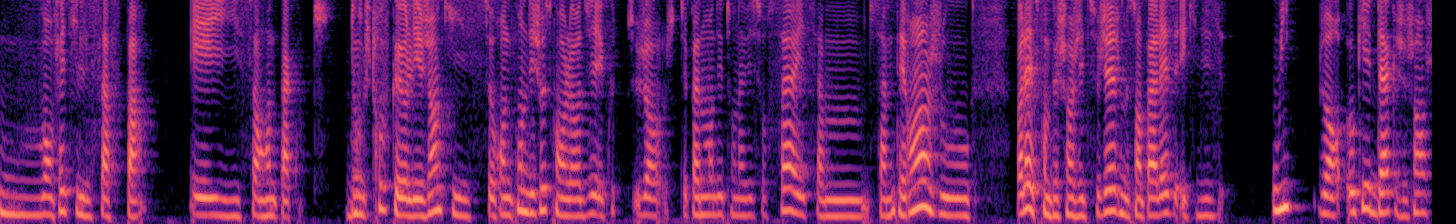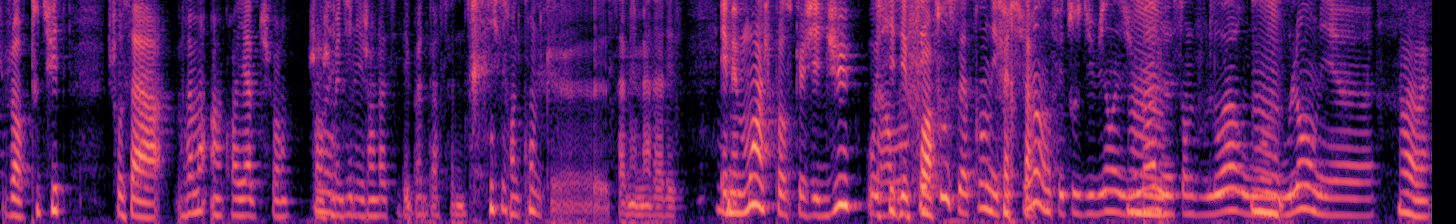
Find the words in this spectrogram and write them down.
où en fait ils savent pas et ils s'en rendent pas compte. Donc Mm. je trouve que les gens qui se rendent compte des choses quand on leur dit écoute, genre je t'ai pas demandé ton avis sur ça et ça me ça me dérange ou voilà, est-ce qu'on peut changer de sujet, je me sens pas à l'aise et qui disent oui, genre ok, dac, je change, genre tout de suite. Je trouve ça vraiment incroyable, tu vois. Genre, je me dis, les gens là, c'est des bonnes personnes. Parce qu'ils se rendent compte que ça met mal à l'aise. Et Mm. même moi, je pense que j'ai dû Bah, aussi des fois. fait tous, après on est faire ça. on fait tous du bien et du Mm. mal euh, sans le vouloir ou en Mm. voulant, mais euh, Ouais, ouais.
